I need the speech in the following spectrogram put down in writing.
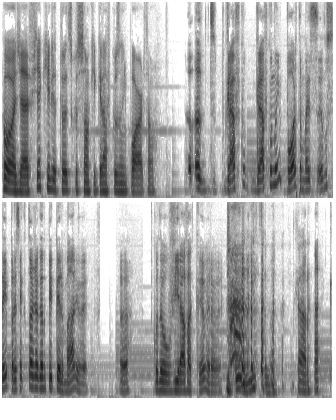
Pô, Jeff, e aquele tua discussão que gráficos não importam? Ah, ah, Gráfico, gráfico não importa, mas eu não sei, parecia que eu tava jogando Paper Mario, velho. Ah, quando eu virava a câmera, velho. Que isso, mano. Caraca.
